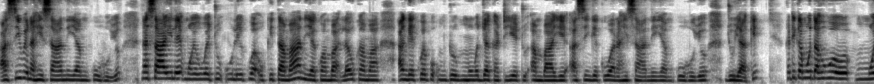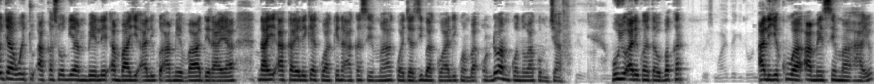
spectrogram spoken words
asiwe na hisani ya mkuu huyo. Na saa ile moyo wetu ulikuwa ukitamani ya kwamba lau kama angekwepo mtu mmoja kati yetu ambaye asingekuwa na hisani ya mkuu huyo juu yake. Katika muda huo mmoja wetu akasogea mbele ambaye alikuwa amevaa deraya naye akaelekea kwake na akasema kwa jaziba kwali kwamba ondoa mkono wako mchafu. Huyu alikuwa hata abubakar aliyekuwa amesema hayo.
